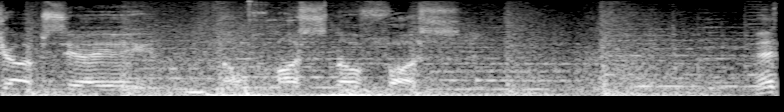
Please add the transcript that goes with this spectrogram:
job, CIA. No muss, no fuss.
